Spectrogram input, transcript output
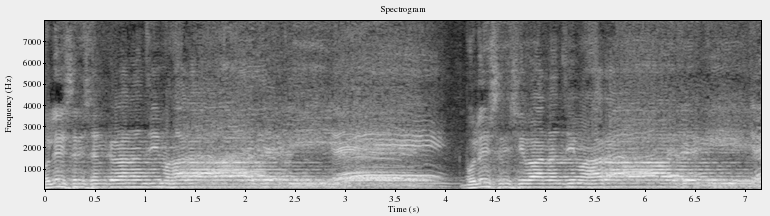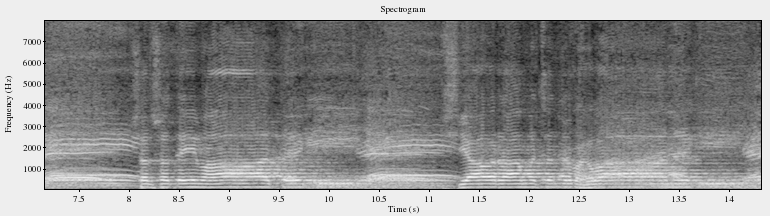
બોલે શ્રી શંકરાનંદજી મહારાજ કી જય બોલે શ્રી શિવાનંદજી મહારાજ કી જય સરસ્વતી માત કી જય શ્યામ રામચંદ્ર ભગવાન કી જય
